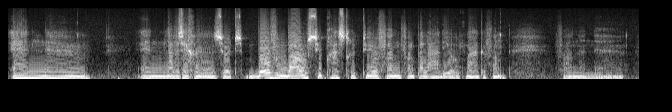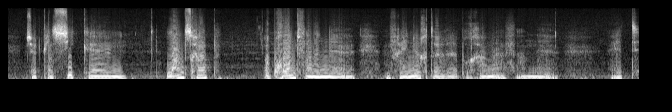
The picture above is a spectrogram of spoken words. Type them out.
En, en laten we zeggen een soort bovenbouw, suprastructuur van, van Palladio. Het maken van, van een soort klassiek landschap op grond van een, uh, een vrij nuchter uh, programma van uh, het,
